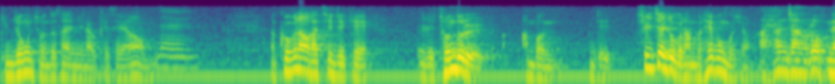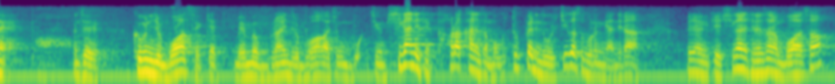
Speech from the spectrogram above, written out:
김종훈 전도사님이라고 계세요. 네. 그분하고 같이 이렇게 이렇게 전도를 한번 이제 실질적으로 한번 해본 거죠. 아, 현장으로? 네. 이제 그분이 이제 모았어요. 이렇게 몇몇 문화인들을 모아가지고 뭐- 지금 시간이 되- 허락하는 사람, 뭐 특별히 누굴 찍어서 보는 게 아니라 그냥 이렇게 시간이 되는 사람 모아서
